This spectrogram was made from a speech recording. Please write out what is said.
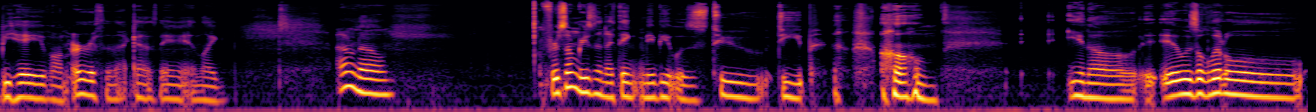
behave on earth and that kind of thing. And like i don't know. For some reason i think maybe it was too deep. Um you know it, it was a little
